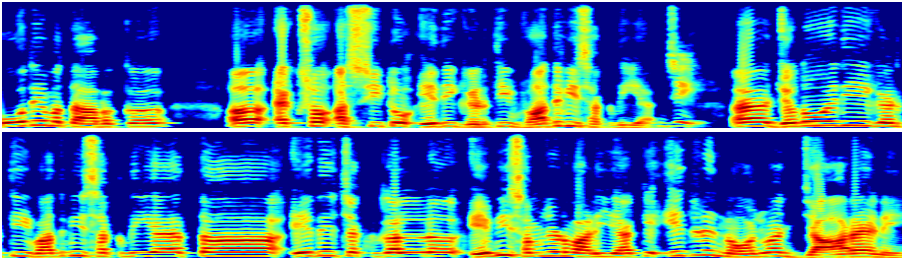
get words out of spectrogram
ਉਹਦੇ ਮੁਤਾਬਕ 180 ਤੋਂ ਇਹਦੀ ਗਿਣਤੀ ਵੱਧ ਵੀ ਸਕਦੀ ਹੈ। ਜੀ। ਜਦੋਂ ਇਹਦੀ ਗਿਣਤੀ ਵੱਧ ਵੀ ਸਕਦੀ ਹੈ ਤਾਂ ਇਹਦੇ ਚ ਇੱਕ ਗੱਲ ਇਹ ਵੀ ਸਮਝਣ ਵਾਲੀ ਹੈ ਕਿ ਇਹ ਜਿਹੜੇ ਨੌਜਵਾਨ ਜਾ ਰਹੇ ਨੇ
